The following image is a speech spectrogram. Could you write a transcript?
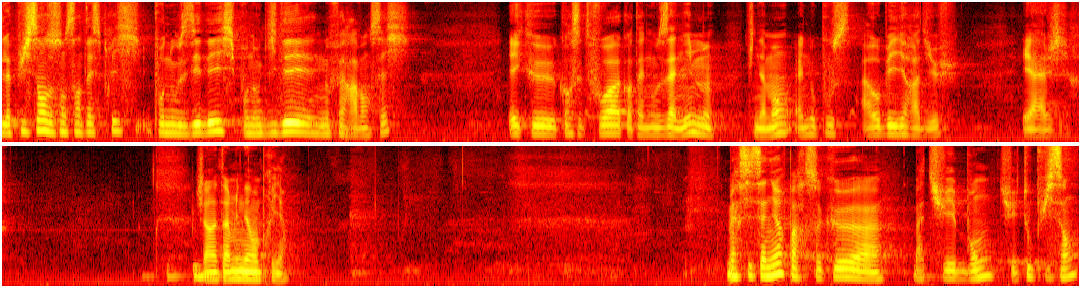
la puissance de son Saint-Esprit pour nous aider, pour nous guider, nous faire avancer. Et que quand cette foi, quand elle nous anime, finalement, elle nous pousse à obéir à Dieu et à agir. J'aimerais terminer en priant. Merci Seigneur parce que bah, tu es bon, tu es tout puissant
